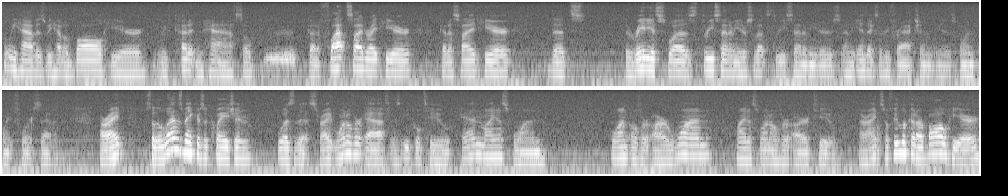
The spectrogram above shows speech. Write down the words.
what we have is we have a ball here, we've cut it in half, so got a flat side right here, got a side here that's the radius was 3 centimeters, so that's 3 centimeters, and the index of refraction is 1.47. All right, so the lens maker's equation was this, right? 1 over f is equal to n minus 1, 1 over r1 minus 1 over r2. All right, so if we look at our ball here,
